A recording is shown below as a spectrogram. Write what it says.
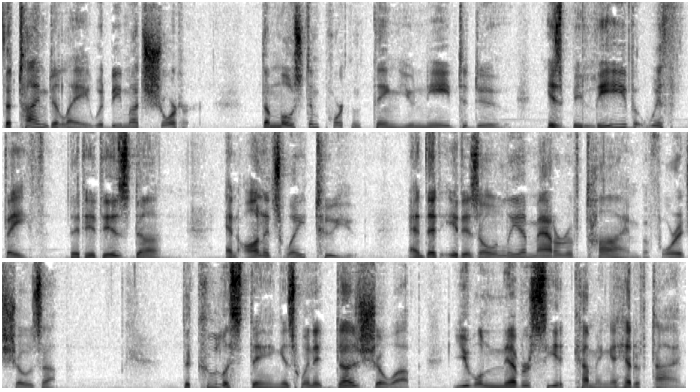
the time delay would be much shorter. The most important thing you need to do is believe with faith that it is done and on its way to you, and that it is only a matter of time before it shows up. The coolest thing is when it does show up, you will never see it coming ahead of time.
